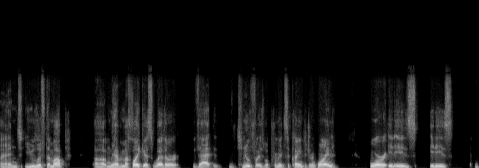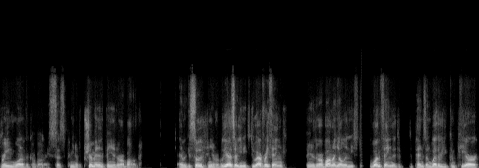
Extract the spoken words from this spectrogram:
and you lift them up. Um, we have a machlokes whether that tenufa is what permits the kohen to drink wine, or it is it is bringing one of the korbanos. Says opinion of Shimon and the opinion of the Rabbanon. And we can saw the opinion of Eliezer, you need to do everything. Opinion of the Rabbanon, you only need to do one thing. That depends on whether you compare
